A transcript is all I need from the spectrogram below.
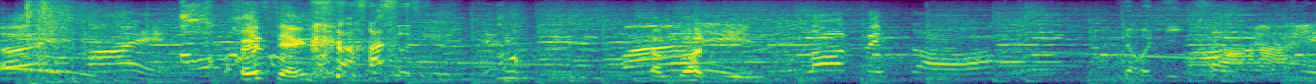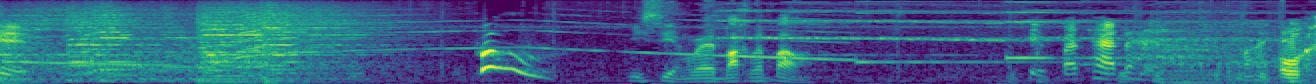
เฮ้ยไม่เฮ้ยเสียงไม่ตำรวจยิง รอดไปสองโดนยิงเข้าหน้าไม่มีเสียงอะไรบั๊กหรือเปล่า เสียงประทัดอะโอเค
